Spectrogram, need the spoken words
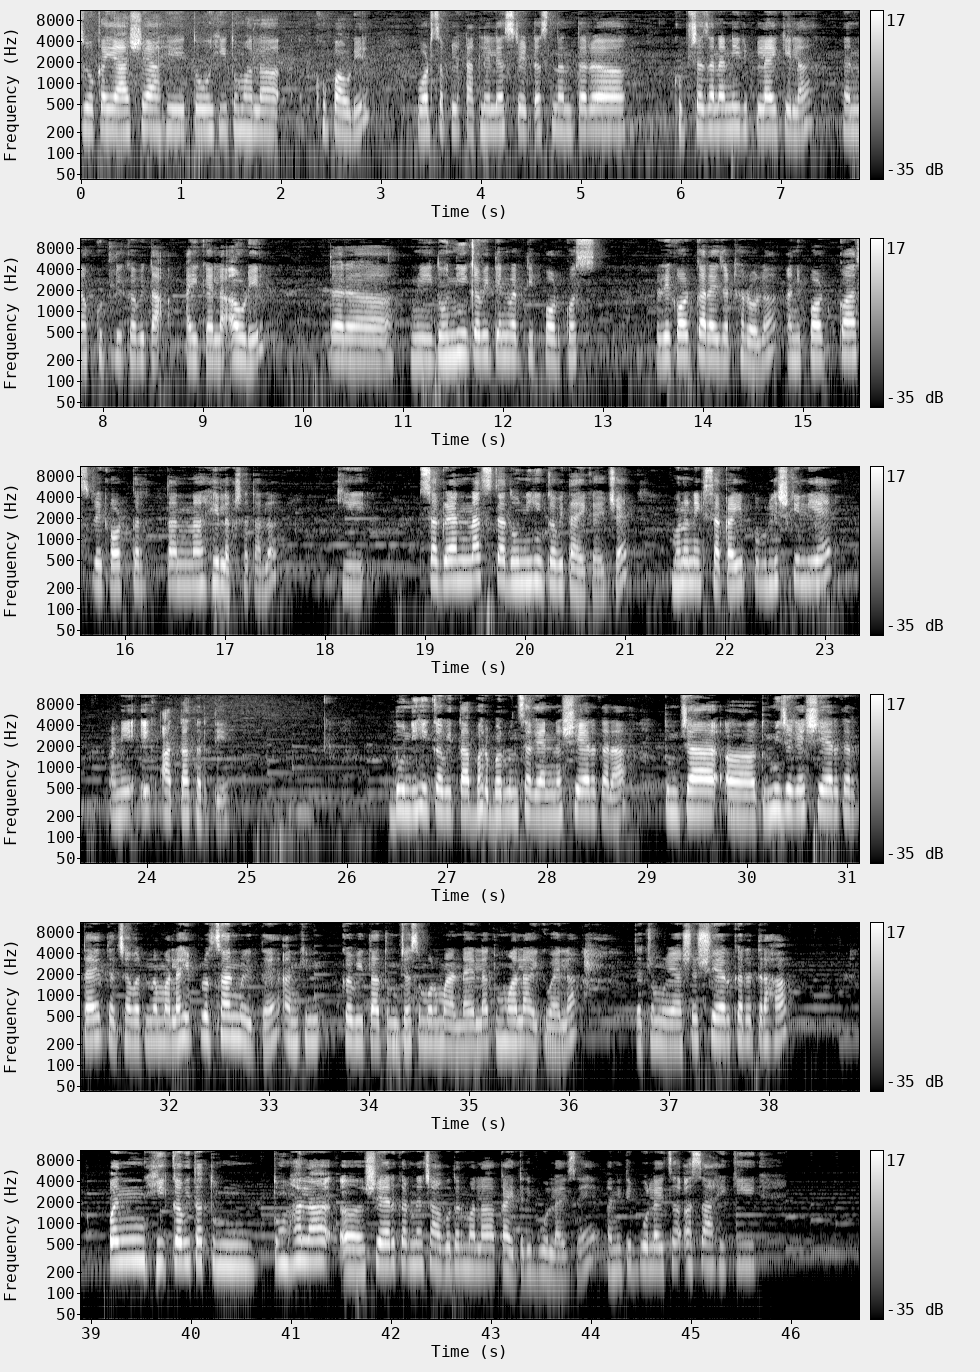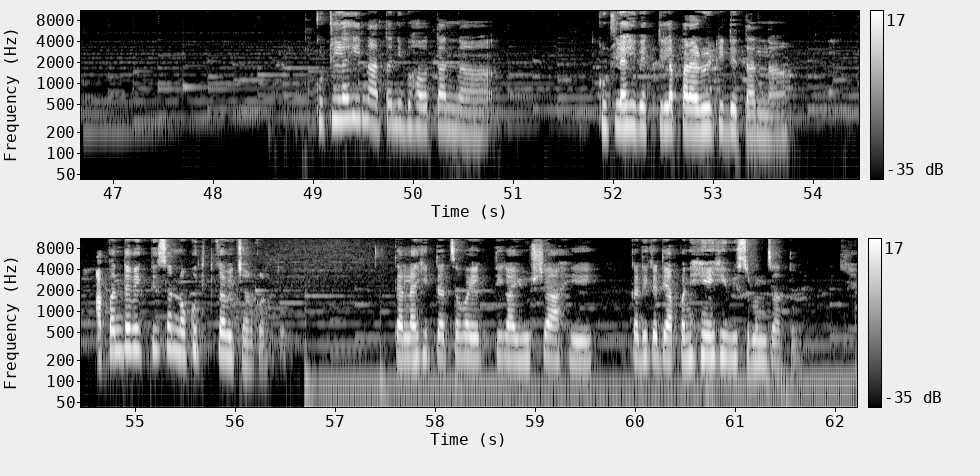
जो काही आशय आहे तोही तुम्हाला खूप आवडेल. व्हॉट्सअपला टाकलेल्या स्टेटसनंतर खूपशा जणांनी रिप्लाय केला. त्यांना कुठली कविता ऐकायला आवडेल. तर मी दोन्ही कवितेंवरती पॉडकास्ट रेकॉर्ड करायचं ठरवलं आणि पॉडकास्ट रेकॉर्ड करताना हे लक्षात आलं की सगळ्यांनाच त्या दोन्हीही कविता ऐकायच्या आहेत. म्हणून एक सकाळी पब्लिश केली आहे आणि एक आता करते दोन्हीही कविता भरभरून सगळ्यांना शेअर करा. तुमच्या तुम्ही जे काही शेअर करताय त्याच्यावरनं मलाही प्रोत्साहन मिळतं आहे आणखीन कविता तुमच्यासमोर मांडायला तुम्हाला ऐकवायला त्याच्यामुळे असं शेअर करत राहा. पण ही कविता तुम तुम्हाला शेअर करण्याच्या अगोदर मला काहीतरी बोलायचं आहे आणि ते बोलायचं असं आहे की कुठलंही नातं निभावताना कुठल्याही व्यक्तीला प्रायोरिटी देताना आपण त्या व्यक्तीचा नको तितका विचार करतो. त्यालाही त्याचं वैयक्तिक आयुष्य आहे. कधीकधी आपण हेही विसरून जातो.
